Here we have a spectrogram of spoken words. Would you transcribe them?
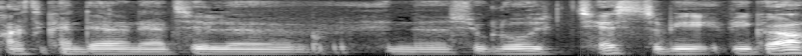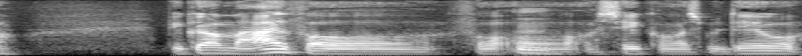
præstekandidaterne er til øh, en øh, psykologisk test, så vi, vi gør vi gør meget for, for mm. at, at sikre os, men det er jo,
